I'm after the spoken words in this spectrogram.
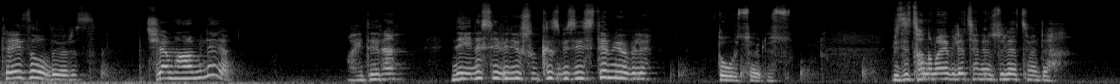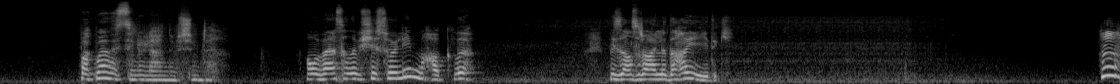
Teyze oluyoruz. Çilem hamile ya. Ay Deren, neyine seviniyorsun? Kız bizi istemiyor bile. Doğru söylüyorsun. Bizi tanımaya bile tenezzül etmedi. Bak ben de sinirlendim şimdi. Ama ben sana bir şey söyleyeyim mi? Haklı. Biz Azra'yla daha iyiydik. Hı.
